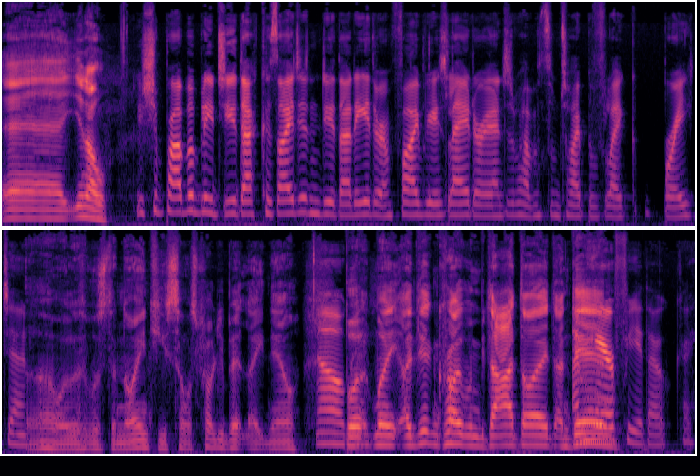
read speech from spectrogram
uh, you know, You should probably do that because I didn't do that either. And five years later, I ended up having some type of like breakdown. oh, it was, it was the '90s, so it's probably a bit late now. Oh, okay. But my, I didn't cry when my dad died, and I'm then here for you though. Okay,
